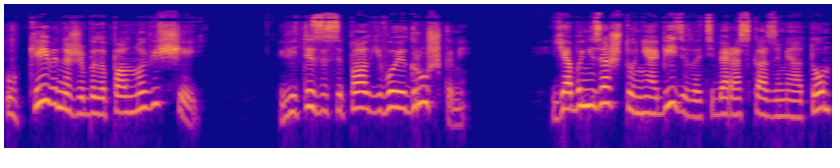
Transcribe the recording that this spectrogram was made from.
У Кевина же было полно вещей, ведь ты засыпал его игрушками. Я бы ни за что не обидела тебя рассказами о том,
